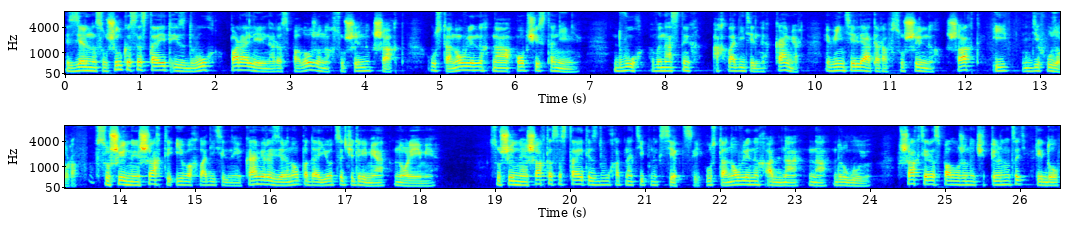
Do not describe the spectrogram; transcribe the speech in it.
Зерносушилка состоит из двух параллельно расположенных сушильных шахт, установленных на общей станине, двух выносных охладительных камер, вентиляторов сушильных шахт и диффузоров. В сушильные шахты и в охладительные камеры зерно подается четырьмя нориями. Сушильная шахта состоит из двух однотипных секций, установленных одна на другую. В шахте расположено 14 рядов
